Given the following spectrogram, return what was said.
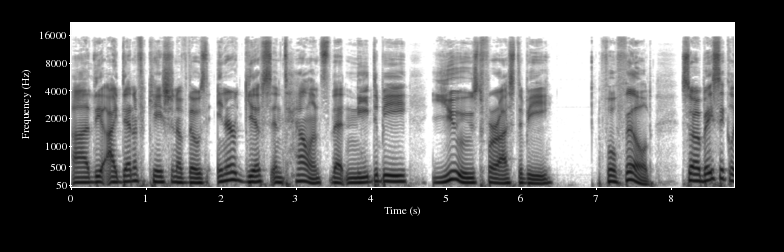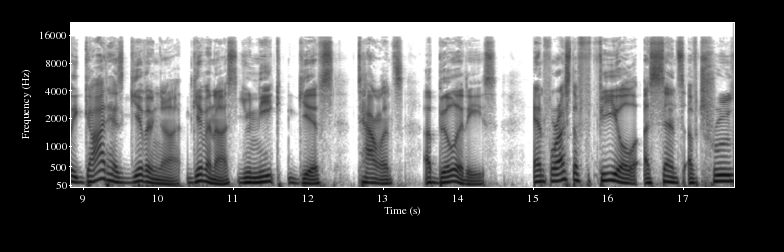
Uh, the identification of those inner gifts and talents that need to be used for us to be fulfilled. So basically, God has given us, given us unique gifts, talents, abilities. And for us to feel a sense of true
